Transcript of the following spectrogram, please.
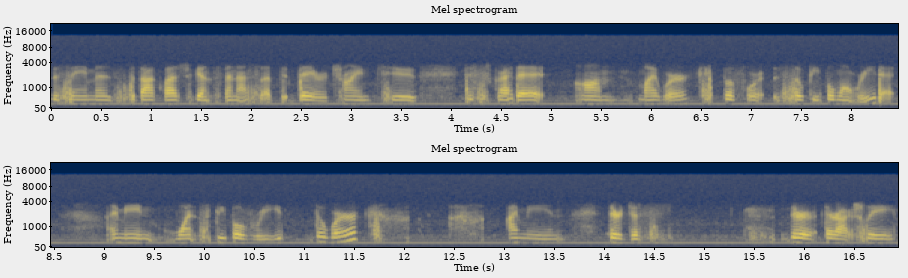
the same as the backlash against Vanessa. They're trying to discredit um, my work before, so people won't read it. I mean, once people read the work, I mean, they're just they're they're actually.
